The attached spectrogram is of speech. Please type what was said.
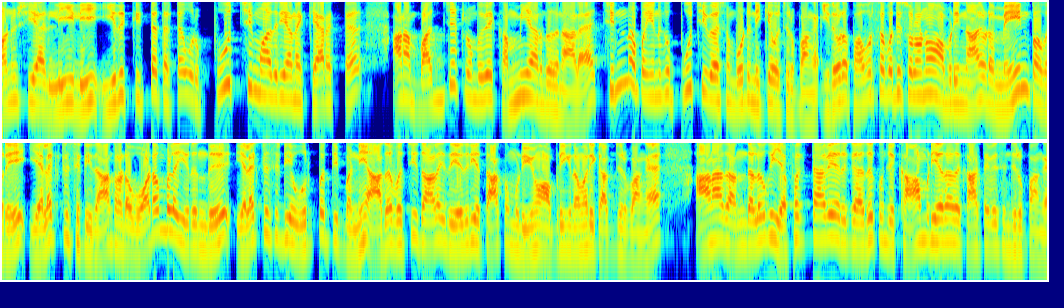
மனுஷியா லீலி. இது கிட்டத்தட்ட ஒரு பூச்சி மாதிரியான கேரக்டர் ஆனால் பட்ஜெட் ரொம்பவே கம்மியாக இருந்ததுனால சின்ன பையனுக்கு பூச்சி வேஷம் போட்டு நிற்க வச்சிருப்பாங்க. இதோட பவர்ஸை பற்றி சொல்லணும் அப்படின்னா இதோட மெயின் பவரே எலக்ட்ரிசிட்டி தான். தன்னோட உடம்புல இருந்து எலக்ட்ரிசிட்டியை உற்பத்தி பண்ணி அதை வச்சு இதால் இது எதிரியை தாக்க முடியும் அப்படிங்கிற மாதிரி காமிச்சிருப்பாங்க. ஆனால் அது அந்த அளவுக்கு எஃபெக்டாகவே இருக்காது. கொஞ்சம் காமெடியாக தான் அதை காட்டவே செஞ்சுருப்பாங்க.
